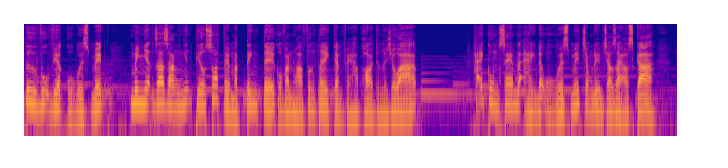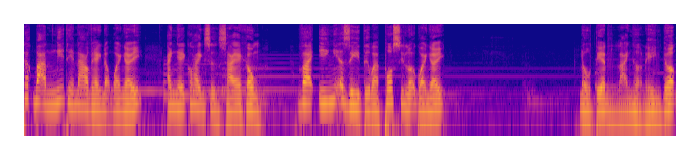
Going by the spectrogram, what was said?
Từ vụ việc của Will Smith, mình nhận ra rằng những thiếu sót về mặt tinh tế của văn hóa phương Tây cần phải học hỏi từ người châu Á. Hãy cùng xem lại hành động của Will Smith trong đêm trao giải Oscar. Các bạn nghĩ thế nào về hành động của anh ấy? Anh ấy có hành xử sai hay không? Và ý nghĩa gì từ bài post xin lỗi của anh ấy? Đầu tiên là ảnh hưởng đến hình tượng.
